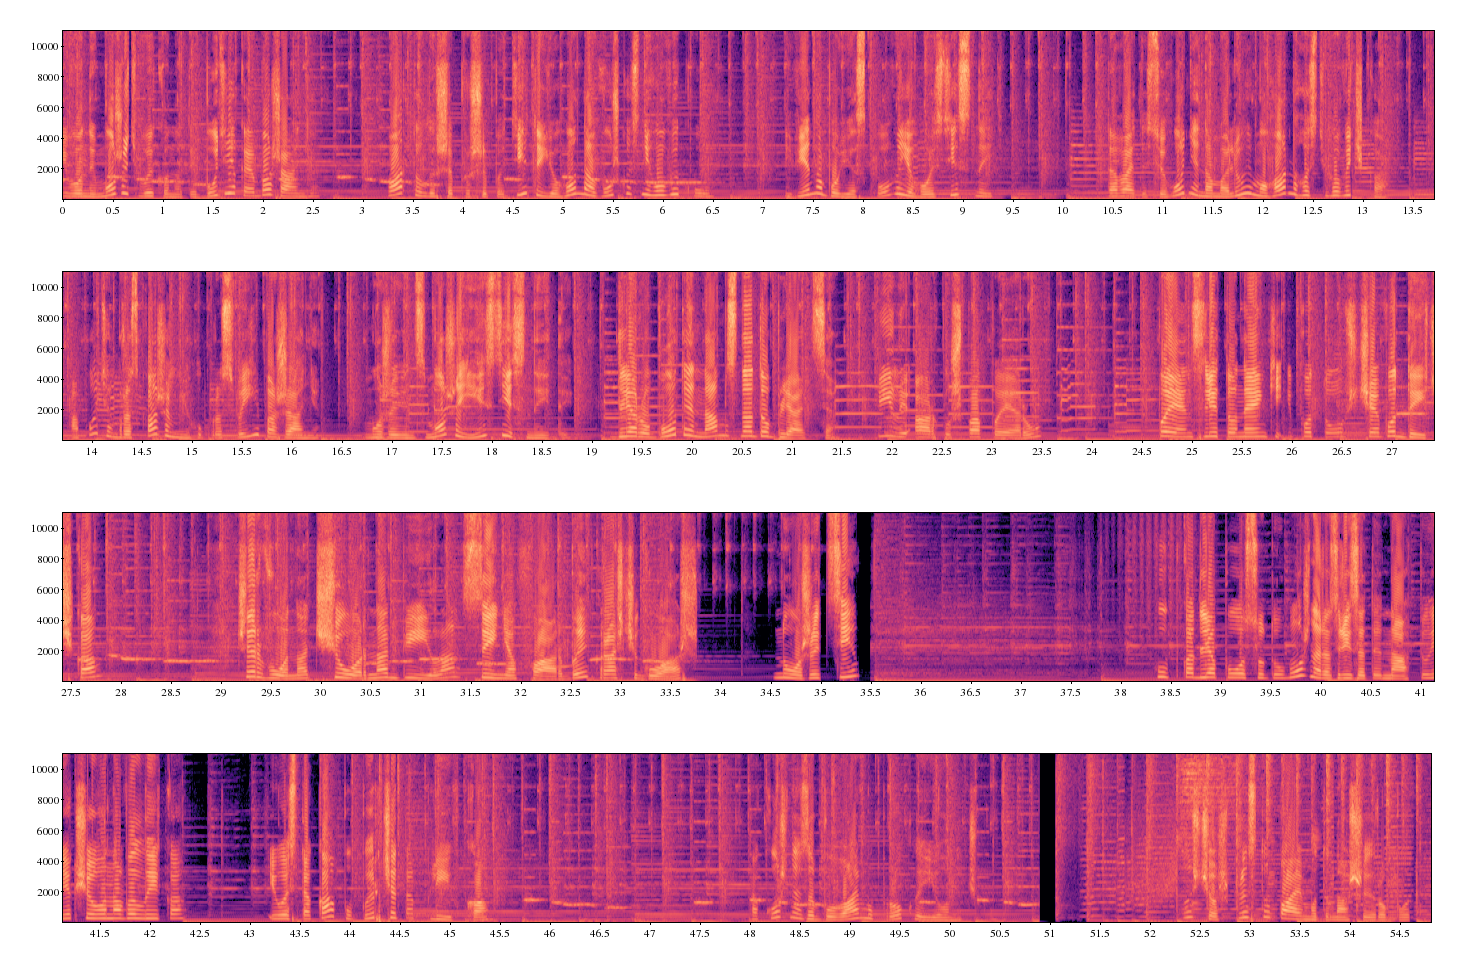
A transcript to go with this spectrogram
і вони можуть виконати будь-яке бажання. Варто лише прошепотіти його на вушко сніговику, і він обов'язково його здійснить. Давайте сьогодні намалюємо гарного сніговичка, а потім розкажемо йому про свої бажання. Може, він зможе їх здійснити. Для роботи нам знадобляться білий аркуш паперу, пензлі тоненькі і потовще, водичка, червона, чорна, біла, синя фарби, краще гуаш, ножиці, губка для посуду, можна розрізати навпіл, якщо вона велика. І ось така пупирчата плівка. Також не забуваємо про клейоночку. Ну що ж, приступаємо до нашої роботи.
